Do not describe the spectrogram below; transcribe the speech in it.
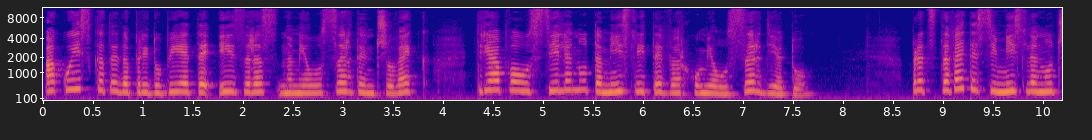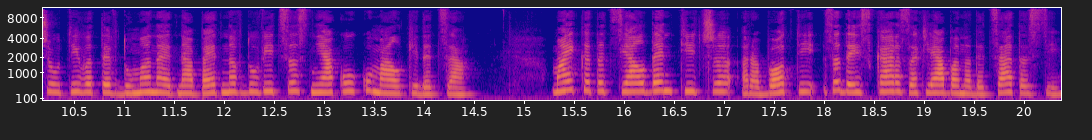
Ако искате да придобиете израз на милосърден човек, трябва усилено да мислите върху милосърдието. Представете си мислено, че отивате в дома на една бедна вдовица с няколко малки деца. Майката цял ден тича, работи, за да изкара за хляба на децата си.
